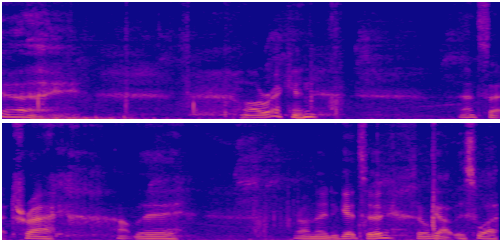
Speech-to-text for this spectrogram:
Okay. I reckon that's that track up there where I need to get to. So I'll go up this way.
